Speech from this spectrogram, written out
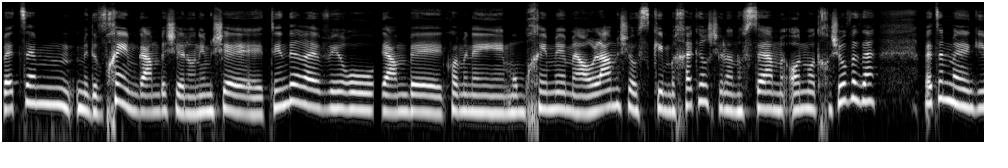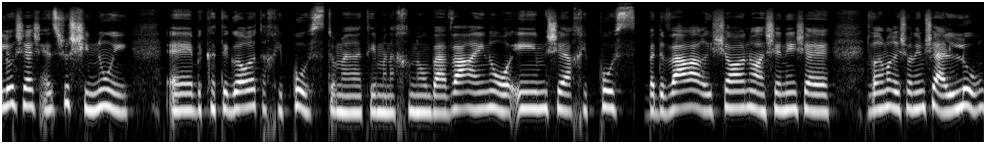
בעצם מדווחים גם בשאלונים שטינדר העבירו, גם בכל מיני מומחים מהעולם שעוסקים בחקר של הנושא המאוד מאוד חשוב הזה, בעצם אה, גילו שיש איזשהו שינוי אה, בקטגוריות החיפוש. זאת אומרת, אם אנחנו בעבר היינו רואים שהחיפוש בדבר הראשון או השני, שהדברים הראשונים שעלו,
